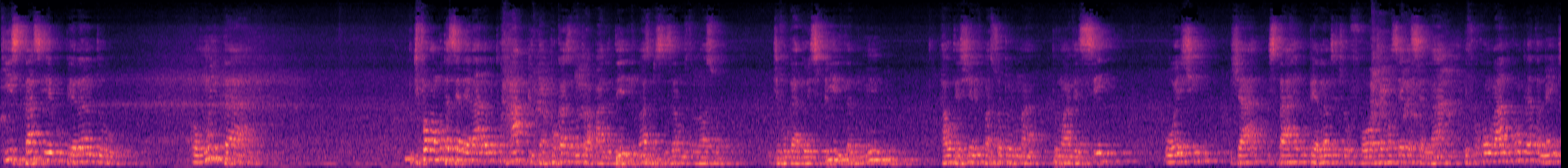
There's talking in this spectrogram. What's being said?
que está se recuperando com muita de forma muito acelerada, muito rápida, por causa do trabalho dele, que nós precisamos do nosso divulgador espírita no mundo, Raul Teixeira, que passou por, uma, por um AVC, hoje já está recuperando, já tirou foto, já consegue acenar, e ficou com um lado completamente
